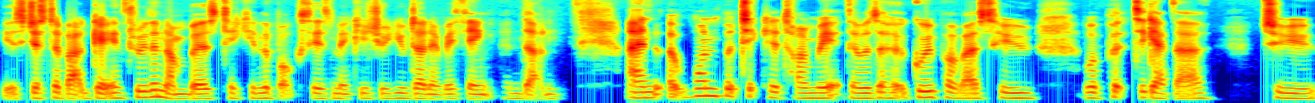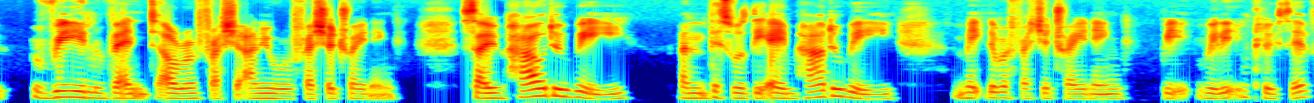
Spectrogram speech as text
it's just about getting through the numbers, ticking the boxes, making sure you've done everything and done. And at one particular time, we, there was a group of us who were put together to reinvent our refresher annual refresher training. So how do we, and this was the aim, how do we make the refresher training be really inclusive?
